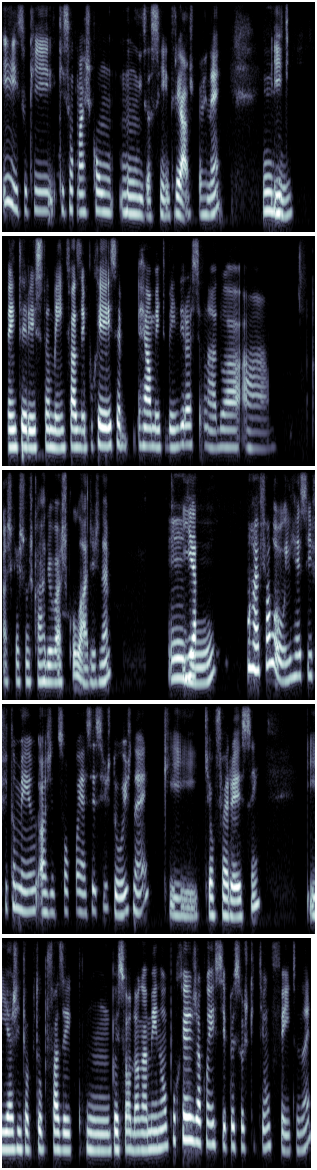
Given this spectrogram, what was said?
Isso, que, que são mais comuns, assim, entre aspas, né? Uhum. E tem interesse também em fazer, porque esse é realmente bem direcionado a, a as questões cardiovasculares, né? Uhum. E a, uhum. o Rai falou, em Recife também a gente só conhece esses dois, né? Que, que oferecem. E a gente optou por fazer com o pessoal do Agamenon porque já conhecia pessoas que tinham feito, né?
